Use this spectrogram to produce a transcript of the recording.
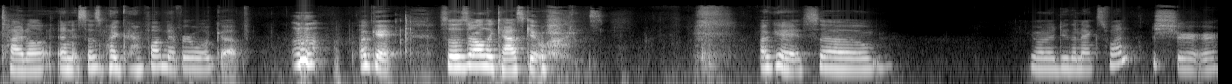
title, and it says, My grandpa never woke up. okay, so those are all the casket ones. Okay, so you want to do the next one? Sure.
